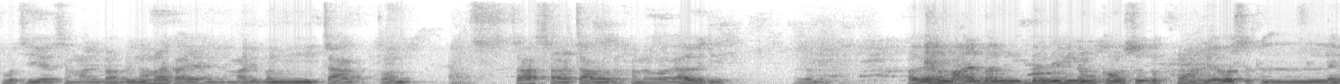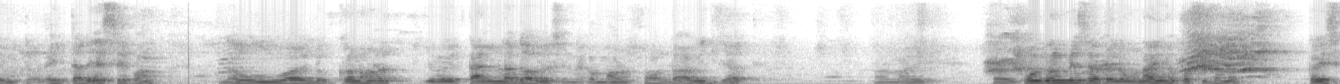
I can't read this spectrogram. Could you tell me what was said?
પહોંચી જશે. મારી ભાભી કાંઈ અને મારી મમ્મી ચાર ત્રણ ચાર સાડા ચાર વાગે સામે વાગે આવી હતી હવે મારે બંને બંનેવીને હું કહું છું કે ફોન લેવો છે તો લેવું તો લેતા રહેશે પણ નવું હવે દુકાનવાળો ટાઈમ લગાવે છે. કે મારો ફોન તો આવી જ જાત. મારી કોલ ગન બેસા એટલે હું નાહ્યો પછી તમે કહીશ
